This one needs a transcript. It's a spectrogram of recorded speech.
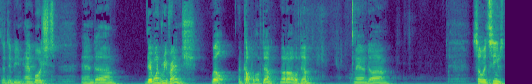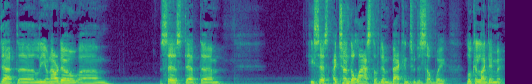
that they're being ambushed, and um, they want revenge. Well, a couple of them, not all of them. And um, so it seems that uh, Leonardo um, says that um, he says, "I turned the last of them back into the subway, looking like they may,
